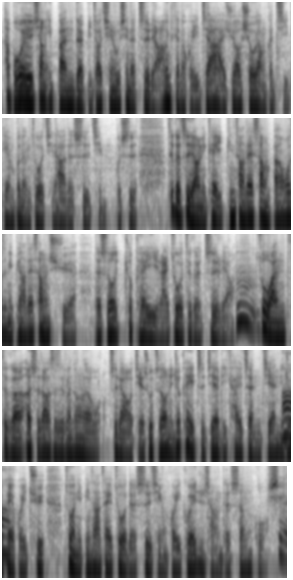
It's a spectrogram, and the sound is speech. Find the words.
它不会像一般的比较侵入性的治疗，你可能回家还需要休养个几天，不能做其他的事情。不是，这个治疗你可以平常在上班或者你平常在上学的时候就可以来做这个治疗。嗯，做完这个二十到四十分钟的治疗结束之后，你就可以直接离开诊间，你就可以回去做你平常在做的事情，回归日常的生活。是，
